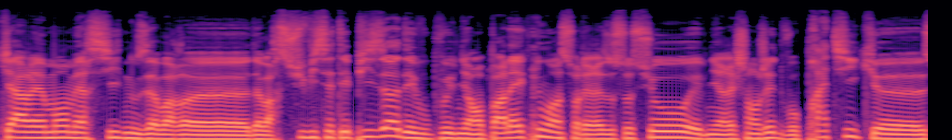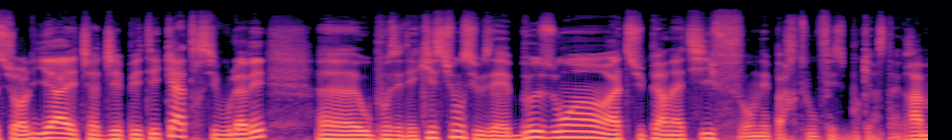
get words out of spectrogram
Carrément, merci de nous avoir euh, d'avoir suivi cet épisode et vous pouvez venir en parler avec nous hein, sur les réseaux sociaux et venir échanger de vos pratiques euh, sur l'IA et ChatGPT 4 si vous l'avez euh, ou poser des questions si vous avez besoin. À Supernatif, on est partout Facebook, Instagram,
